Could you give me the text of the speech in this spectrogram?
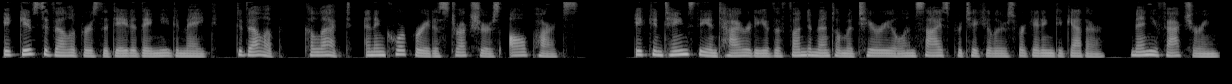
It gives developers the data they need to make, develop, collect, and incorporate a structure's all parts. It contains the entirety of the fundamental material and size particulars for getting together, manufacturing,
